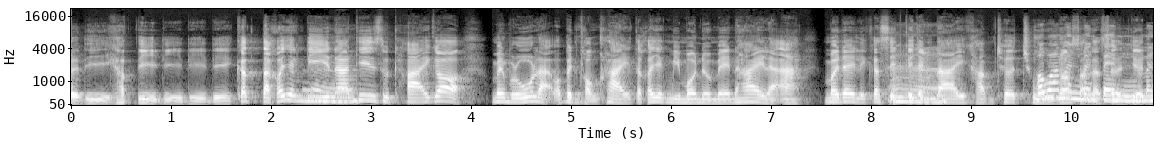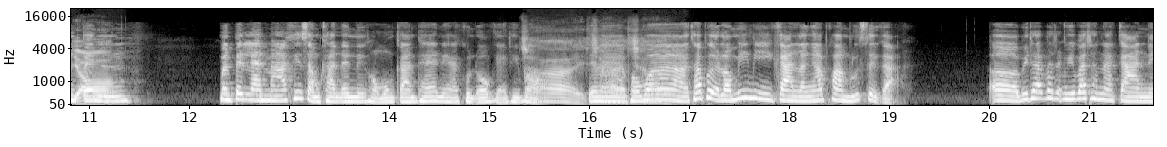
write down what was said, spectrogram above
อดีครับดีดีดีดีก็แต่ก็ยังดีนะเออที่สุดท้ายก็ไม่รู้แหละว่าเป็นของใคร แต่ก็ยังมี monument ให้แหละอะไม่ได้ลิขสิทธิ์ก็ยังได้คำเชิดชูเพราะว่าเนมัอะนสรมันรเป็เสนริญเยินมันยอเป็นมันเป็นแลนด์มาร์คที่สำคัญอันหนึ่งของวงการแพทย์เนี่ยค่ะคุณโอ๊คอย่างที่บอกใช่ใช่ไหมใช่เพราะว่าใช่ถ้าเผื่อเราไม่มีการระงับความรู้สึกอะเอ่อ วิทยวิวัฒนาการใน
